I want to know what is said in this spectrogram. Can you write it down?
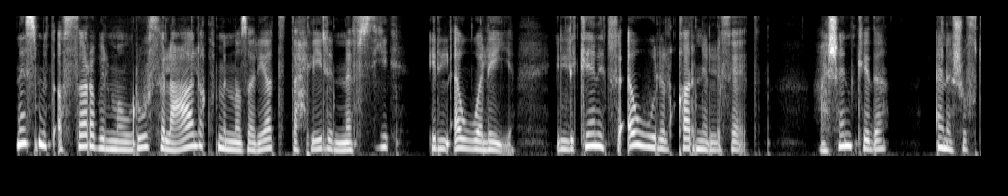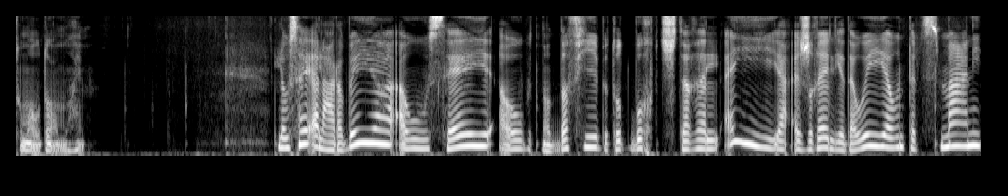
ناس متأثرة بالموروث العالق من نظريات التحليل النفسي الأولية اللي كانت في أول القرن اللي فات. عشان كده أنا شفته موضوع مهم. لو سايقة العربية أو سايق أو بتنظفي بتطبخ بتشتغل أي أشغال يدوية وأنت بتسمعني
